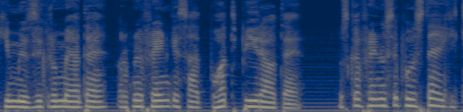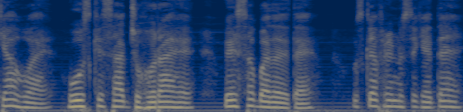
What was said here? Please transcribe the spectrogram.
किम म्यूज़िक रूम में आता है और अपने फ्रेंड के साथ बहुत पी रहा होता है। उसका फ्रेंड उसे पूछता है कि क्या हुआ है? वो उसके साथ जो हो रहा है, वह सब बता देता है। उसका फ्रेंड उससे कहता है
